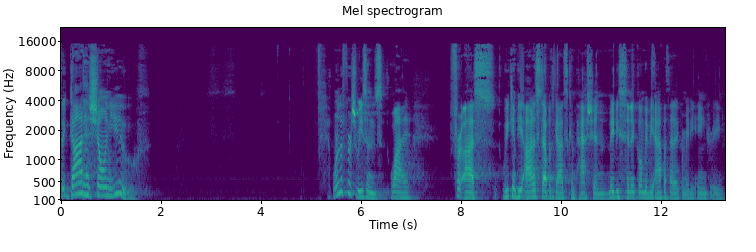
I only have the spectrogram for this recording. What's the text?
that God has shown you? One of the first reasons why, for us, we can be out of step with God's compassion, maybe cynical, maybe apathetic, or maybe angry,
